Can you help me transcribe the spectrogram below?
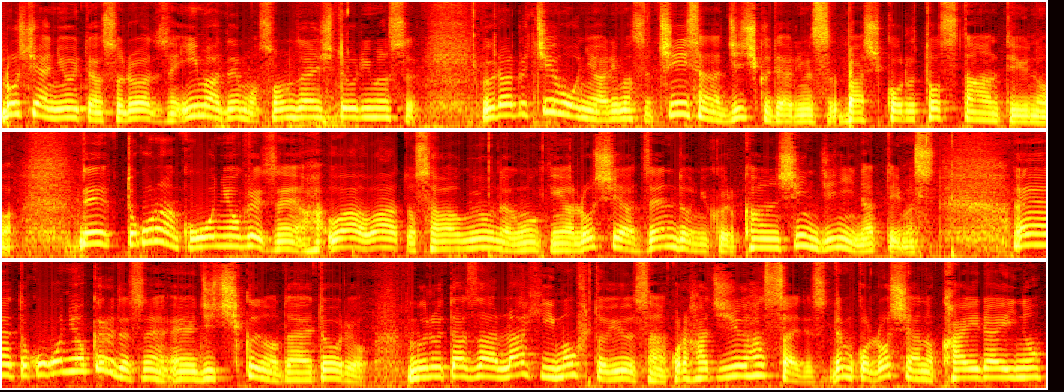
ロシアにおいてはそれはですね、今でも存在しております。ウラル地方にあります小さな自治区であります。バシコルトスタンっていうのは。で、ところがここにおけるですね、わーわーと騒ぐような動きがロシア全土に来る関心事になっています。えっ、ー、と、ここにおけるですね、自治区の大統領、ムルタザ・ラヒモフというさん、これ88歳です。でもこれロシアの傀儡の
